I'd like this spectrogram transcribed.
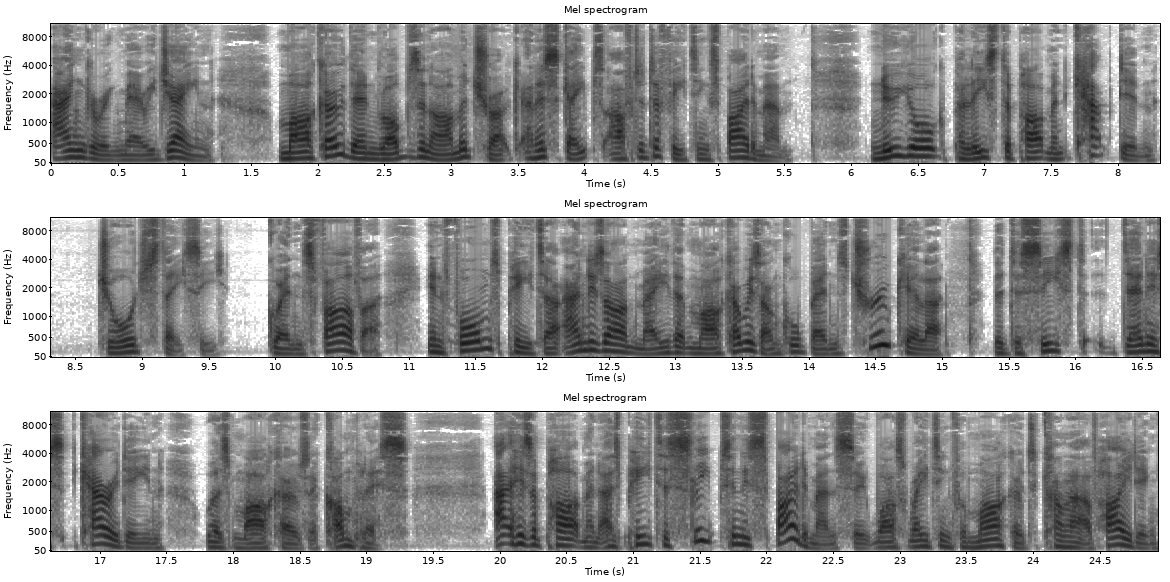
angering Mary Jane. Marko then robs an armoured truck and escapes after defeating Spider Man. New York Police Department Captain George Stacy, Gwen's father, informs Peter and his Aunt May that Marko is Uncle Ben's true killer. The deceased Dennis Carradine was Marko's accomplice. At his apartment, as Peter sleeps in his Spider Man suit whilst waiting for Marko to come out of hiding,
